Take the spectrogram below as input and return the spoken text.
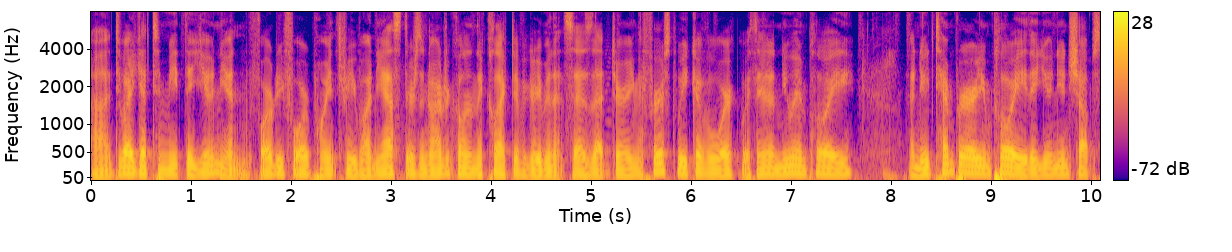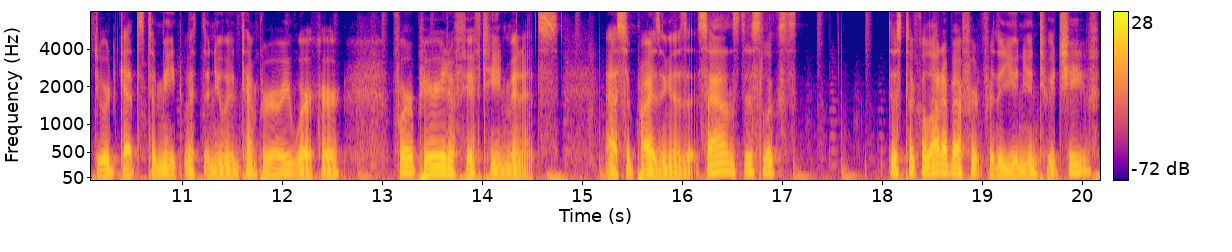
Uh, do I get to meet the union? 44.31. Yes, there's an article in the collective agreement that says that during the first week of a work within a new employee, a new temporary employee, the union shop steward gets to meet with the new and temporary worker for a period of 15 minutes. As surprising as it sounds, this looks this took a lot of effort for the union to achieve,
